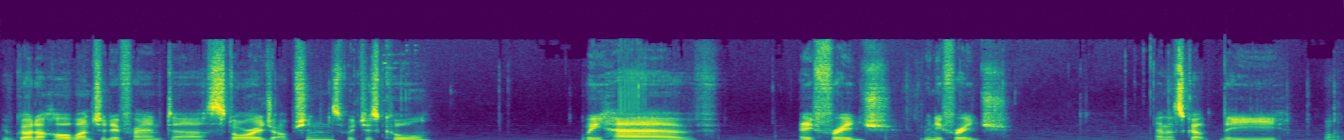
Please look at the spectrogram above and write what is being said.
We've got a whole bunch of different uh, storage options, which is cool. We have a fridge, mini fridge, and it's got the well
